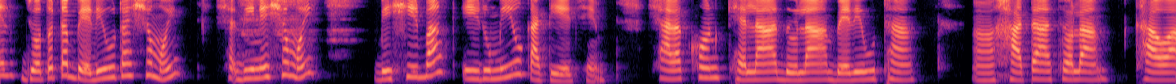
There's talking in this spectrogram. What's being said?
এর যতটা বেড়ে ওঠার সময় দিনের সময়, বেশিরভাগ এই রুমেও কাটিয়েছে। সারাক্ষণ খেলা দোলা বেড়ে ওঠা হাঁটা, চলা খাওয়া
